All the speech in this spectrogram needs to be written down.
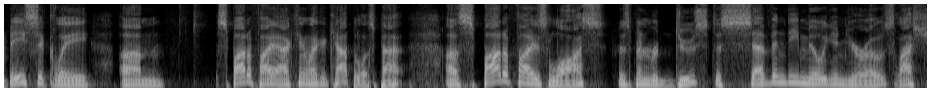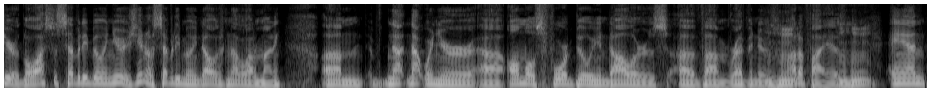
basically um, Spotify acting like a capitalist. Pat, uh, Spotify's loss has been reduced to 70 million euros last year. The loss was 70 billion euros. You know, 70 million dollars not a lot of money. Um, not not when you're uh, almost four billion dollars of um, revenue. Spotify is, and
